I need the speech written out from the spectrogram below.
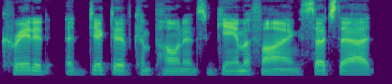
created addictive components, gamifying such that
